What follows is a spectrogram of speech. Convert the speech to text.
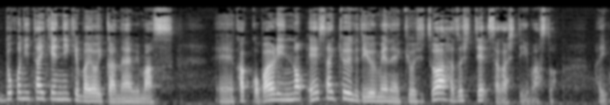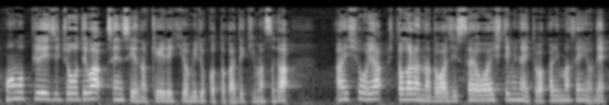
どこに体験に行けばよいか悩みます。えー、かっこバイオリンの英才教育で有名な教室は外して探していますと。はい、ホームページ上では先生の経歴を見ることができますが、相性や人柄などは実際お会いしてみないとわかりませんよね。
